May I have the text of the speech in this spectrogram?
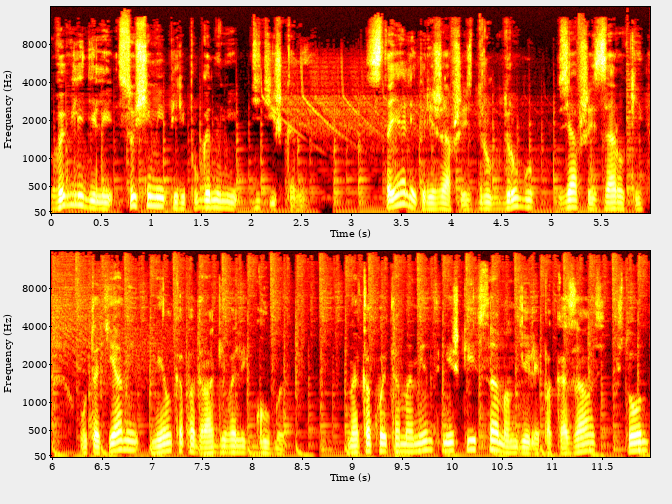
выглядели сущими перепуганными детишками. Стояли, прижавшись друг к другу, взявшись за руки, у Татьяны мелко подрагивали губы. На какой-то момент Мишке и в самом деле показалось, что он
